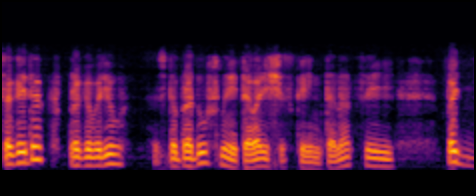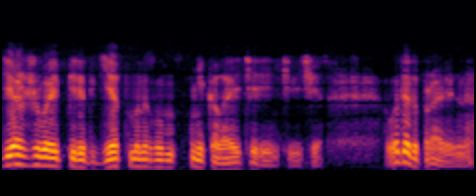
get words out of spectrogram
Сагайдак проговорил с добродушной и товарищеской интонацией, поддерживая перед Гетмановым Николая Терентьевича. Вот это правильно.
